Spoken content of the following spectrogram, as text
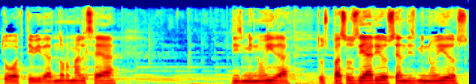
tu actividad normal sea disminuida, tus pasos diarios sean disminuidos.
